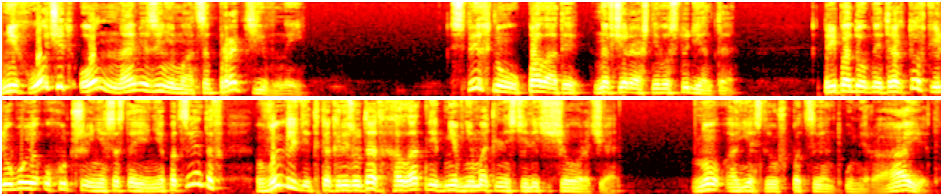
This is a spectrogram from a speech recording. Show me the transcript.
Не хочет он нами заниматься, противный. Спихнул палаты на вчерашнего студента. При подобной трактовке любое ухудшение состояния пациентов выглядит как результат халатной невнимательности лечащего врача. Ну, а если уж пациент умирает,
